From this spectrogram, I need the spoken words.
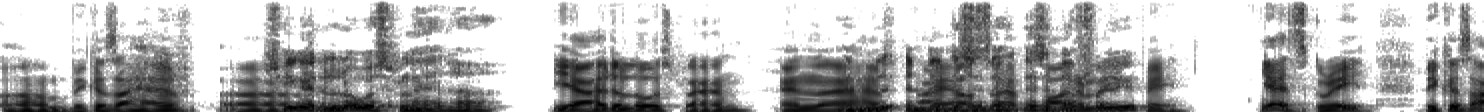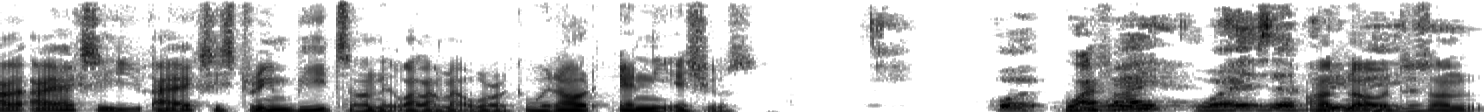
um because I have uh so you got the lowest plan, huh? yeah I have the lowest plan, and I have and I that's also enough- have that's enough for automatic pay. Yeah, it's great because I, I actually I actually stream beats on it while I'm at work without any issues. What Wi-Fi? wait, why is that? Uh, on, Prepaid? no, just on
